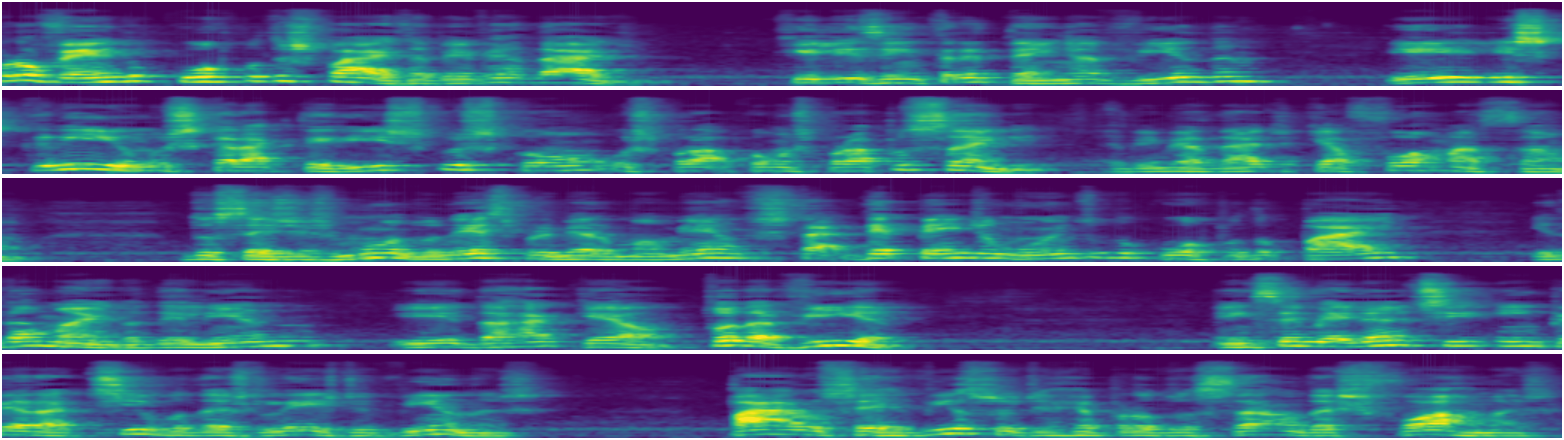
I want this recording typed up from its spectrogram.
provém do corpo dos pais, é bem verdade, que lhes entretém a vida e lhes criam os característicos com os, com os próprios sangue. É bem verdade que a formação do Segismundo, nesse primeiro momento, está, depende muito do corpo do pai e da mãe, do Adelino e da Raquel. Todavia, em semelhante imperativo das leis divinas, para o serviço de reprodução das formas,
